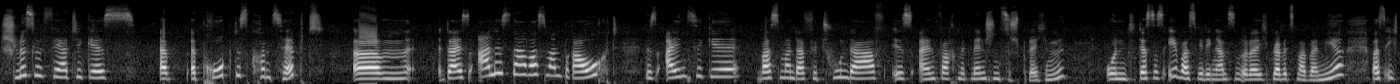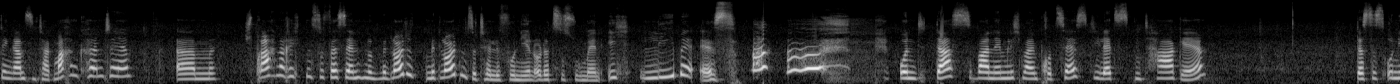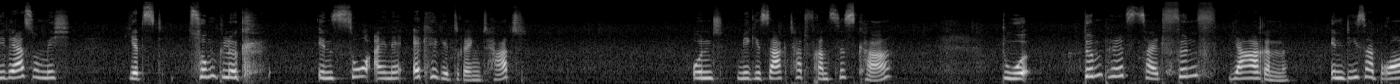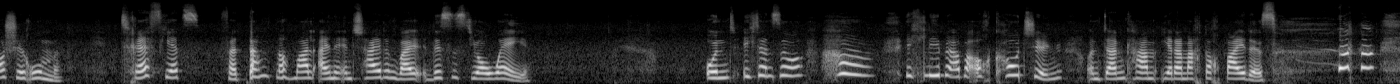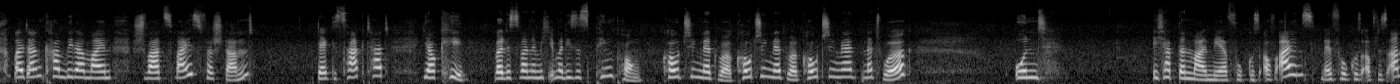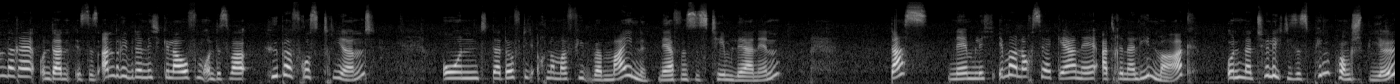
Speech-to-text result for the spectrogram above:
schlüsselfertiges, er, erprobtes Konzept. Ähm, da ist alles da, was man braucht. Das Einzige, was man dafür tun darf, ist einfach mit Menschen zu sprechen. Und das ist eh, was wir den ganzen, oder ich bleibe jetzt mal bei mir, was ich den ganzen Tag machen könnte. Ähm, Sprachnachrichten zu versenden und mit, Leute, mit Leuten zu telefonieren oder zu zoomen. Ich liebe es. und das war nämlich mein Prozess die letzten Tage, dass das Universum mich jetzt zum Glück in so eine Ecke gedrängt hat und mir gesagt hat, Franziska, du dümpelst seit fünf Jahren in dieser Branche rum. Treff jetzt verdammt nochmal eine Entscheidung, weil this is your way. Und ich dann so, ich liebe aber auch Coaching. Und dann kam, ja, dann mach doch beides. weil dann kam wieder mein Schwarz-Weiß-Verstand, der gesagt hat, ja, okay, weil das war nämlich immer dieses Ping-Pong. Coaching Network, Coaching Network, Coaching Network. Und ich habe dann mal mehr Fokus auf eins, mehr Fokus auf das andere und dann ist das andere wieder nicht gelaufen und es war hyper frustrierend. Und da durfte ich auch noch mal viel über mein Nervensystem lernen, das nämlich immer noch sehr gerne Adrenalin mag. Und natürlich dieses Ping-Pong-Spiel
